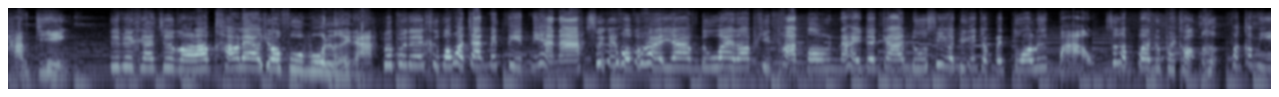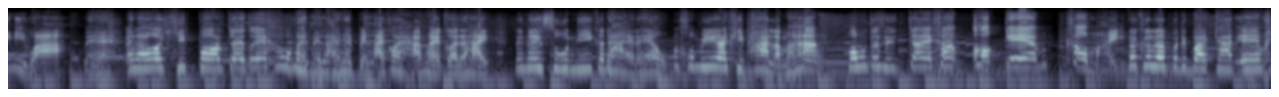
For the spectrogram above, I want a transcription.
ถามจริงนี่เป็นการเจอของรับเขาแล้วโชวงฟูมูลเลยนะแล้วประเด็นคือมองพระจันทร์ไม่ติดเนี่ยนะ ซึ่งไอ้ผมก็พยายามดูว่าเราผิดพลาดตรงไหนโดยการดูซิว่ามีกระจกในตัวหรือเปล่า ซึ่งก็เปิดดูไปก็เออมันก็มีนี่ว่า แหมไอเราก็คิดปลอบใจตัวเองเขาว่าไม่เป็นไรไม่เป็นไรค่อยหาใหม่ก็ได้ แต่ในซูนนี้ก็ได้แล้ว มันคงมีอะไรผิดพลาดละมั้งผมตัดสินใจครับ ออกเกมเข้าใหม่ แล้วก็เริ่มปฏิบัติการ AFK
